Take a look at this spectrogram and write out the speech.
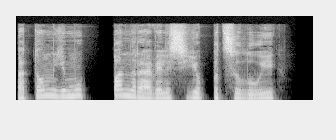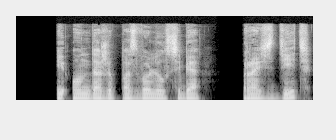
Потом ему понравились ее поцелуи, и он даже позволил себя раздеть.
